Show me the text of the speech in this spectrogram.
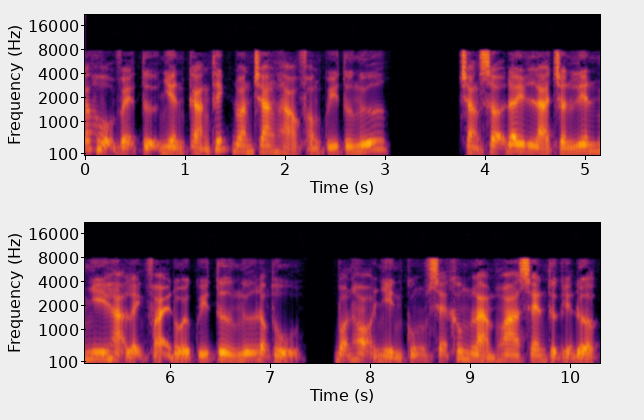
các hộ vệ tự nhiên càng thích đoan trang hảo phóng quý tư ngữ. Chẳng sợ đây là Trần Liên Nhi hạ lệnh phải đối quý tư ngữ động thủ, bọn họ nhìn cũng sẽ không làm hoa sen thực hiện được.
